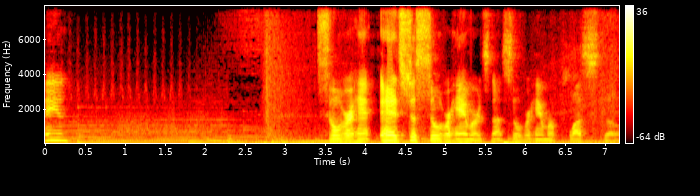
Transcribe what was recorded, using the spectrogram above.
hand. Silver hand. It's just Silver Hammer. It's not Silver Hammer Plus, though.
